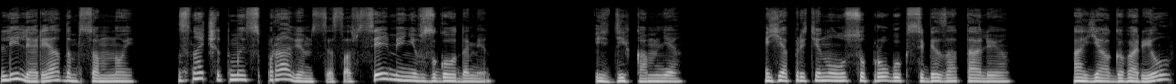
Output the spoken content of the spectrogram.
Лиля рядом со мной, значит, мы справимся со всеми невзгодами. «Иди ко мне». Я притянула супругу к себе за талию. «А я говорил,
